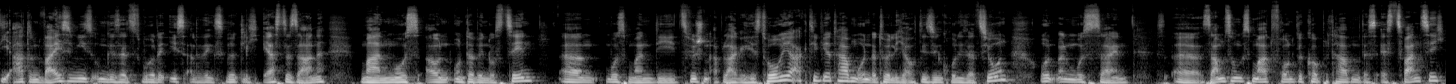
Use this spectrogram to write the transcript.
Die Art und Weise, wie es umgesetzt wurde, ist allerdings wirklich erste Sahne. Man muss unter Windows 10 ähm, muss man die Zwischenablage Historie aktiviert haben und natürlich auch die Synchronisation und man muss sein äh, Samsung Smartphone gekoppelt haben, das S20,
